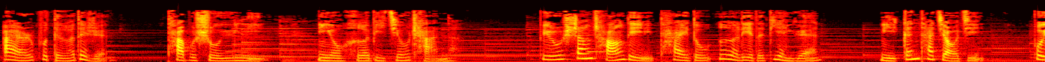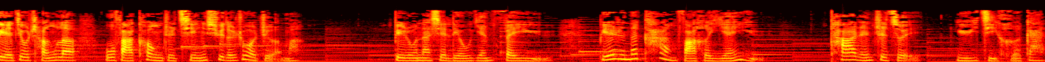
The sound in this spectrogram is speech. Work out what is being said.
爱而不得的人，他不属于你，你又何必纠缠呢？比如商场里态度恶劣的店员，你跟他较劲，不也就成了无法控制情绪的弱者吗？比如那些流言蜚语，别人的看法和言语，他人之嘴，与己何干？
